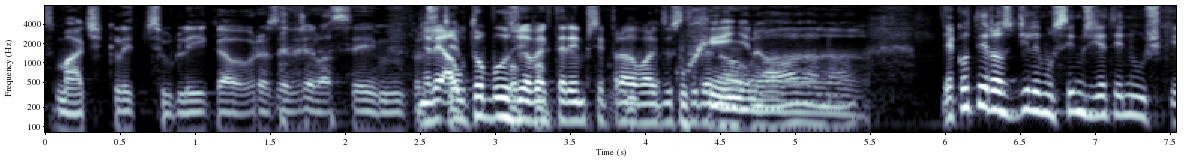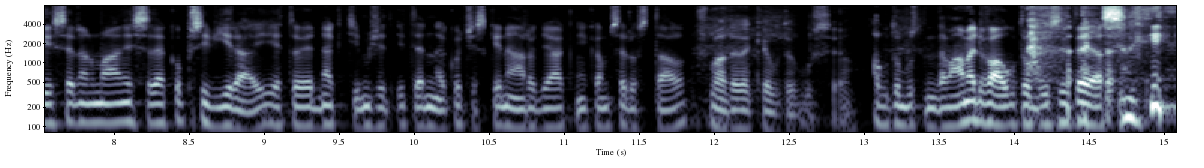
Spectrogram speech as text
zmáčkli cudlík a rozevřela si jim prostě Měli autobus, po, po, ve kterým připravovali tu studenou. No, no, no, no. Jako ty rozdíly, musím říct, že ty nůžky se normálně se jako přivírají. Je to jednak tím, že i ten jako český národák někam se dostal. Už máte taky autobus, jo? Autobus, tam máme dva autobusy, to je jasný.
